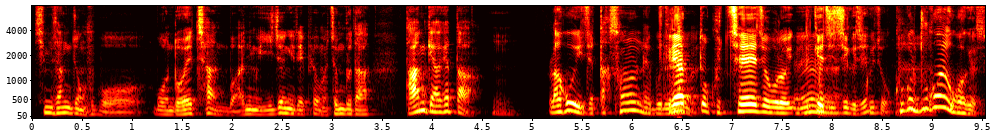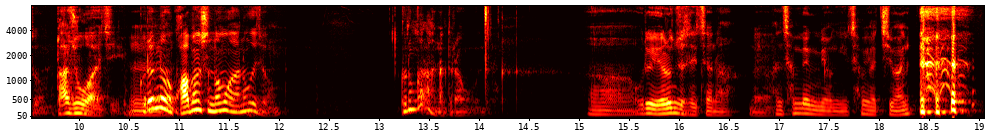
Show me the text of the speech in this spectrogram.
심상정 후보, 뭐 노회찬, 뭐 아니면 이정희 대표 뭐 전부 다 다 함께 하겠다 라고 이제 딱 선언해 버리면 그래야 또 구체적으로 느껴지지, 그지? 그죠. 그걸 누가 요구하겠어? 다 좋아하지. 그러면 과반수 넘어가는 거죠. 그런 건 안 하더라고. 근데. 어, 우리가 여론조사 했잖아. 네. 한 300명이 참여했지만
